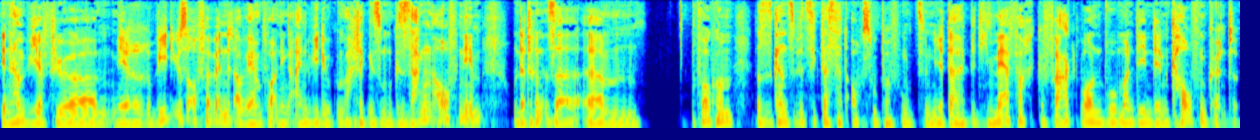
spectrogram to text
den haben wir für mehrere Videos auch verwendet, aber wir haben vor allen Dingen ein Video gemacht, da ging es um Gesang aufnehmen und da drin ist er ähm, vorkommen. Das ist ganz witzig, das hat auch super funktioniert. Da bin ich mehrfach gefragt worden, wo man den denn kaufen könnte.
